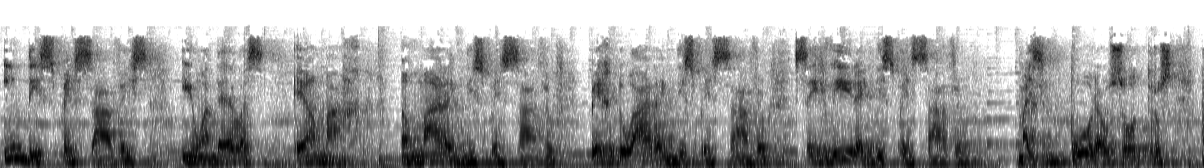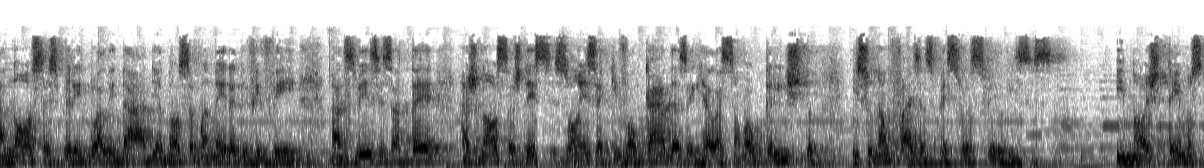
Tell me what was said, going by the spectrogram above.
indispensáveis e uma delas é amar. Amar é indispensável, perdoar é indispensável, servir é indispensável mas impor aos outros a nossa espiritualidade, a nossa maneira de viver, às vezes até as nossas decisões equivocadas em relação ao Cristo, isso não faz as pessoas felizes. E nós temos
